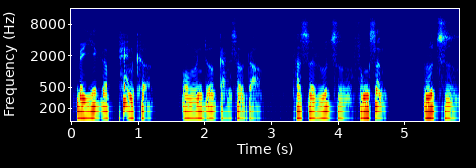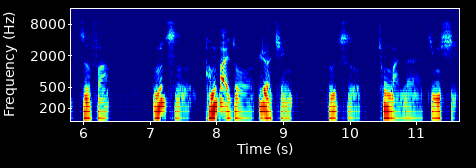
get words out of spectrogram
每一个片刻，我们都感受到它是如此丰盛，如此自发，如此澎湃着热情，如此充满了惊喜。”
